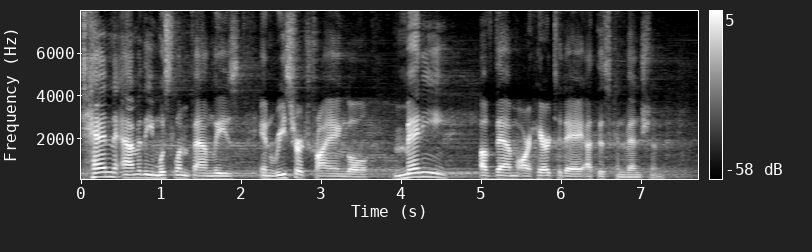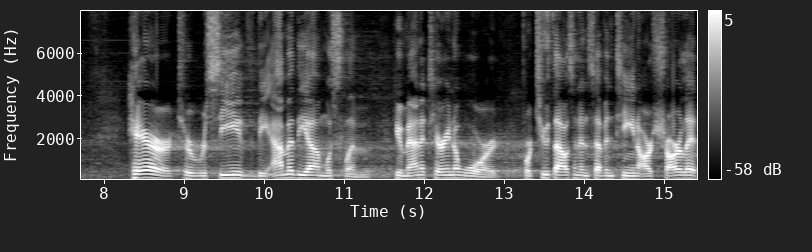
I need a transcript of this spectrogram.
10 Ahmadi Muslim families in Research Triangle. Many of them are here today at this convention. Here to receive the Ahmadiyya Muslim Humanitarian Award for 2017 are Charlotte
